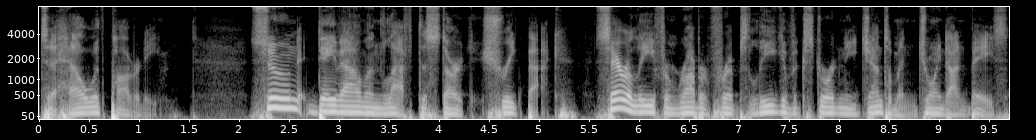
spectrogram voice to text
To Hell with Poverty. Soon, Dave Allen left to start Shriekback. Sara Lee from Robert Fripp's League of Extraordinary Gentlemen joined on bass,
